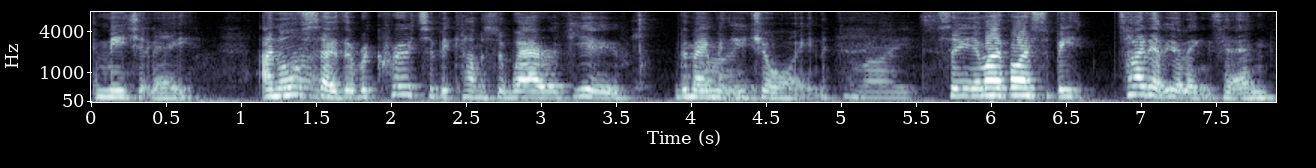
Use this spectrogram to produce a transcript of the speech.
immediately, and also Right. the recruiter becomes aware of you the moment you join. Right. So you know, my advice would be tidy up your LinkedIn.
